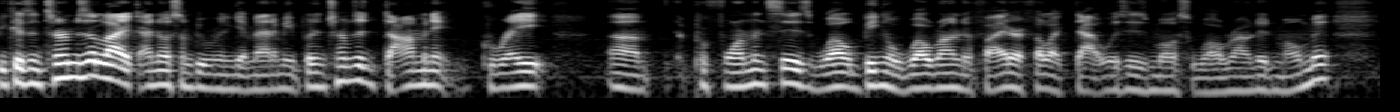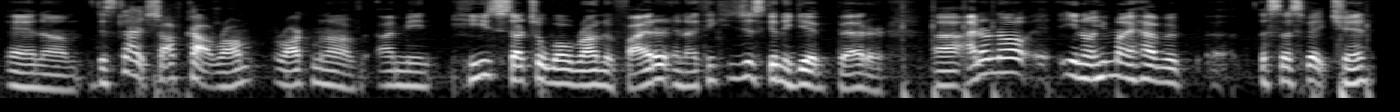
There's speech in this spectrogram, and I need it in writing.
because in terms of like I know some people are gonna get mad at me, but in terms of dominant, great um, performances, well being a well-rounded fighter, I felt like that was his most well-rounded moment. And um, this guy Shavkat Ram- Rakhmonov, I mean, he's such a well-rounded fighter, and I think he's just gonna get better. Uh, I don't know, you know, he might have a, a suspect chin,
